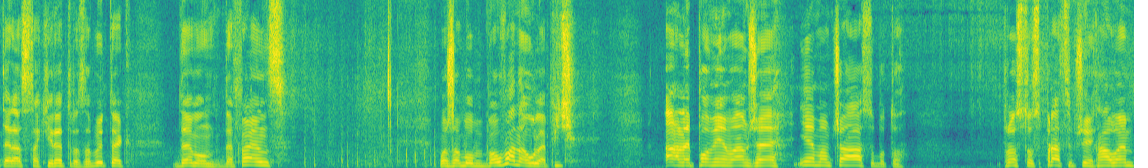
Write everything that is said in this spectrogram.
Teraz taki retro zabytek. Demon Defense. Można byłoby bałwana ulepić, ale powiem wam, że nie mam czasu, bo to prosto z pracy przyjechałem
